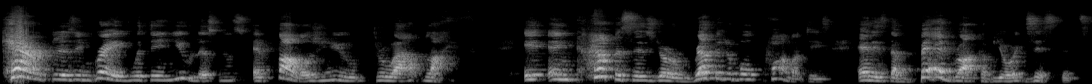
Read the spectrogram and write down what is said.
Character is engraved within you, listeners, and follows you throughout life. It encompasses your reputable qualities and is the bedrock of your existence.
